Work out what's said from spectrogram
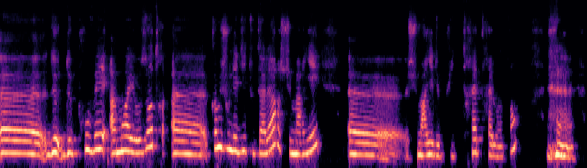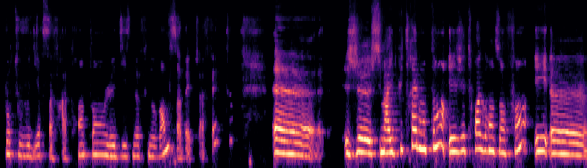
euh, de, prouver à moi et aux autres. Euh, comme je vous l'ai dit tout à l'heure, je suis mariée. je suis mariée depuis très très longtemps. Pour tout vous dire, ça fera 30 ans le 19 novembre, ça va être la fête. Euh, je, suis mariée depuis très longtemps et j'ai trois grands-enfants. Et euh,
